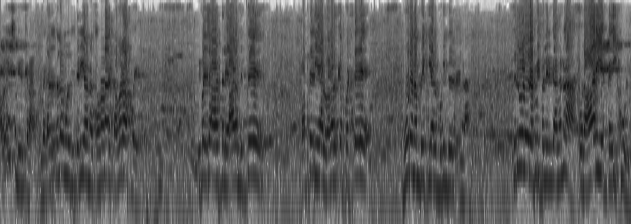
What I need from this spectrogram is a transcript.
அவரே சொல்லியிருக்கிறார். இந்த கருத்துல உங்களுக்கு தெரியும் நான் சொன்ன தவறா போயிடும். விபச்சாரத்தில் ஆரம்பித்து பத்தினியால் வளர்க்கப்பட்டு மூட நம்பிக்கையால் முடிந்திருக்கிறார். திருவள்ளுவர் எப்படி சொல்லியிருக்காங்கன்னா ஒரு ஆரிய கைகூலி.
